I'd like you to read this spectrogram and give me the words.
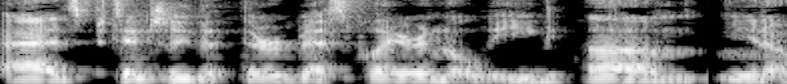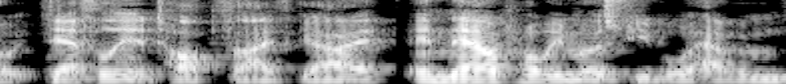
as potentially the third best player in the league. Um, you know, definitely a top five guy, and now probably most people have him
